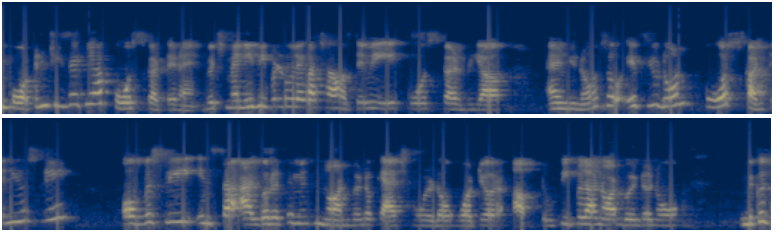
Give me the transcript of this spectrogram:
important चीज है कि आप post करते रहें, which many people do like अच्छा हफ्ते में एक post कर दिया, and you know, so if you don't post continuously, obviously insta algorithm is not going to catch hold of what you're up to people are not going to know because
